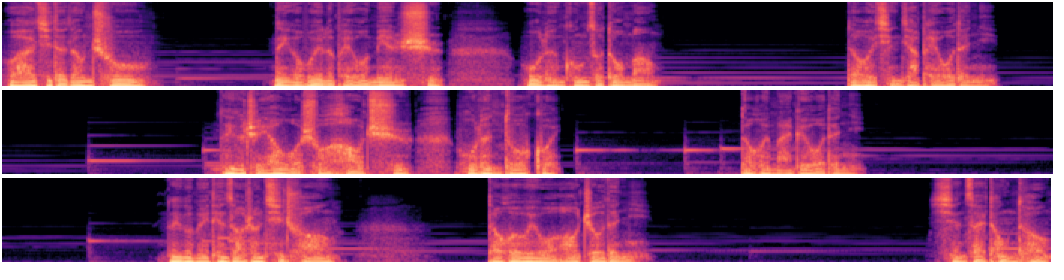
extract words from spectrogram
我还记得当初，那个为了陪我面试，无论工作多忙，都会请假陪我的你。那个只要我说好吃，无论多贵，都会买给我的你；那个每天早上起床都会为我熬粥的你，现在通通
